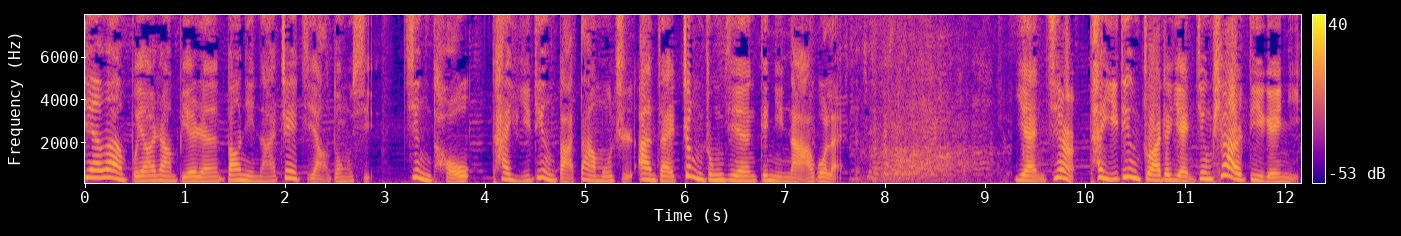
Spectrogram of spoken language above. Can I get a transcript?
千万不要让别人帮你拿这几样东西：镜头，他一定把大拇指按在正中间给你拿过来；眼镜，他一定抓着眼镜片递给你；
